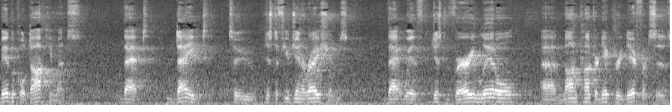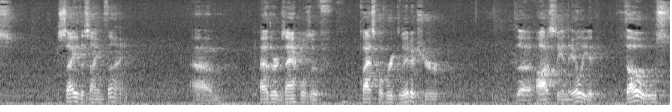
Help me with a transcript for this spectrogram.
biblical documents that date to just a few generations that with just very little uh, non-contradictory differences say the same thing. Um, other examples of classical Greek literature, the Odyssey and the Iliad, those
